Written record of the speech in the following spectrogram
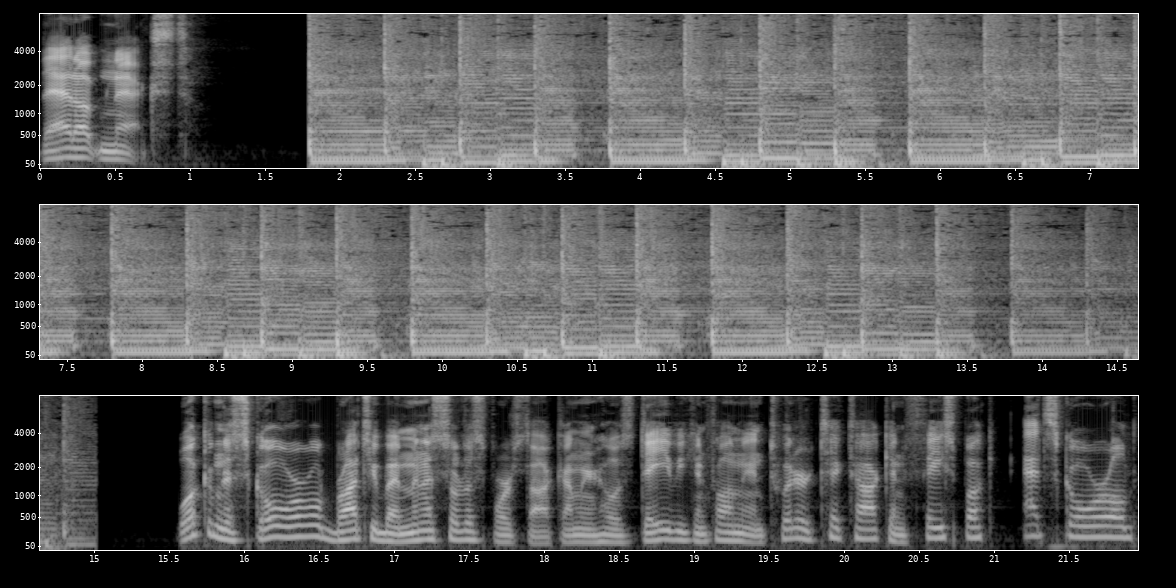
That up next. Welcome to Skull World, brought to you by Minnesota Sports Talk. I'm your host Dave. You can follow me on Twitter, TikTok, and Facebook at Skull World.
